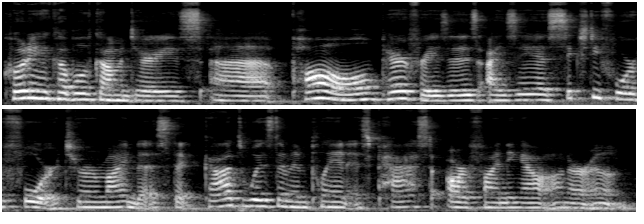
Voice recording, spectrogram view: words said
Quoting a couple of commentaries, uh, Paul paraphrases Isaiah 64 4 to remind us that God's wisdom and plan is past our finding out on our own.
